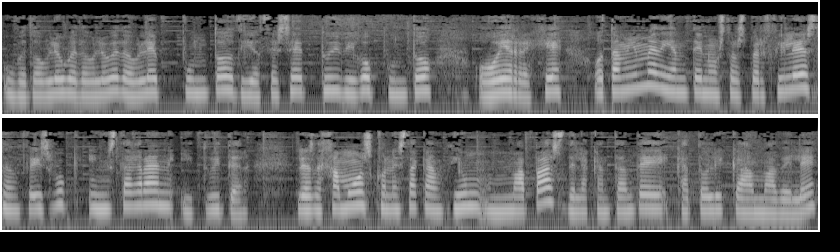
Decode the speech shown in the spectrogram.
www.diocesetuyvigo.org o también mediante nuestros perfiles en Facebook, Instagram y Twitter. Les dejamos con esta canción Mapas de la cantante católica Mabelé,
